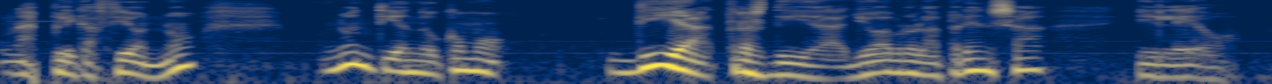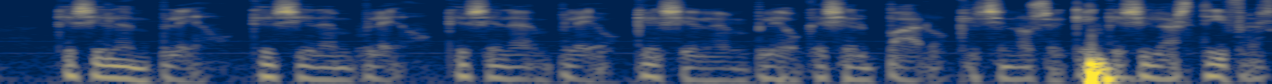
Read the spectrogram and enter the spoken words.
una explicación, ¿no? No entiendo cómo día tras día yo abro la prensa y leo que si el empleo, que si el empleo, que si el empleo, que si el empleo, que si el paro, que si no sé qué, que si las cifras.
